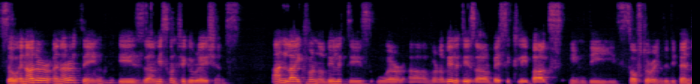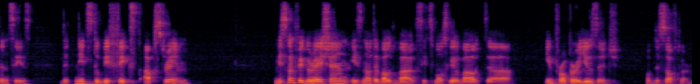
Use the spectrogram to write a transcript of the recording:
So another, another thing is uh, misconfigurations. Unlike vulnerabilities, where uh, vulnerabilities are basically bugs in the software, in the dependencies that needs to be fixed upstream, misconfiguration is not about bugs. It's mostly about uh, improper usage of the software.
